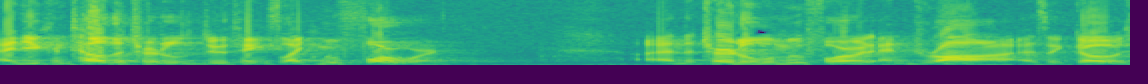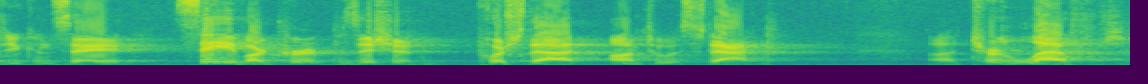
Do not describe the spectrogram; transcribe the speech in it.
and you can tell the turtle to do things like move forward, and the turtle will move forward and draw as it goes. You can say, save our current position, push that onto a stack. Uh, turn left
